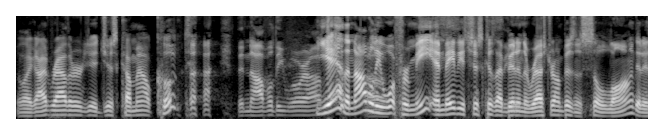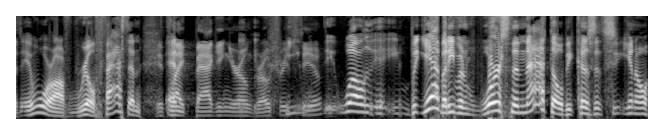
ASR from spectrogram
Like, I'd rather it just come out cooked. the novelty wore off. Yeah, the novelty oh. wore for me, and maybe it's just because I've been in the restaurant business so long that it, it wore off real fast. And it's and, like bagging your own groceries to you. Well, but yeah, but even worse than that though, because it's you know,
